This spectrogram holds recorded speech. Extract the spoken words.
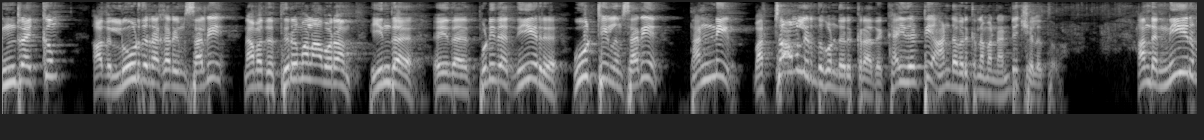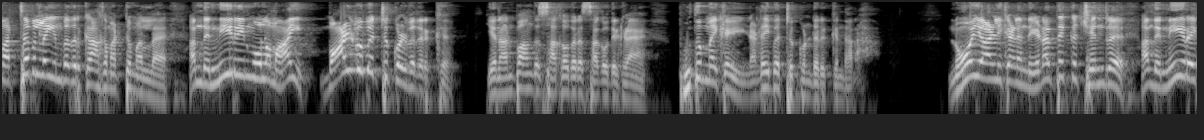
இன்றைக்கும் அது லூர்து நகரும் சரி நமது திருமலாபுரம் இந்த இந்த புனித நீர் ஊற்றிலும் சரி தண்ணீர் வற்றாமல் இருந்து கொண்டு இருக்கிறது கைதட்டி ஆண்டவருக்கு நம்ம நன்றி செலுத்துவோம். அந்த நீர் வற்றவில்லை என்பதற்காக மட்டுமல்ல அந்த நீரின் மூலமாய் வாழ்வு பெற்றுக் கொள்வதற்கு என் அன்பார்ந்த சகோதர சகோதரிகள புதுமைகள் நடைபெற்றுக் கொண்டிருக்கின்றன. நோயாளிகள் அந்த இடத்துக்கு சென்று அந்த நீரை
